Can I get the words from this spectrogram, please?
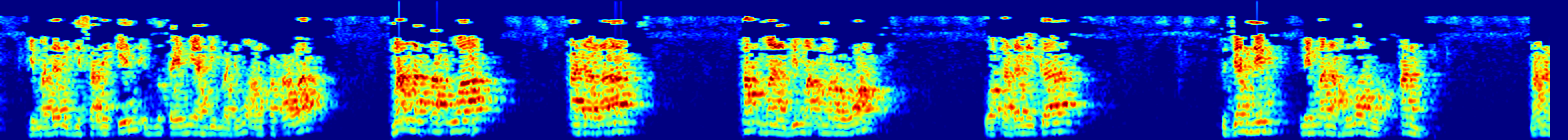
di Madari Salikin, Ibnu Taimiyah di Majmu' Al-Fatawa, makna takwa adalah ta'mal bima amarallah wa kadalika tujannib lima nahwahu an. Makna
